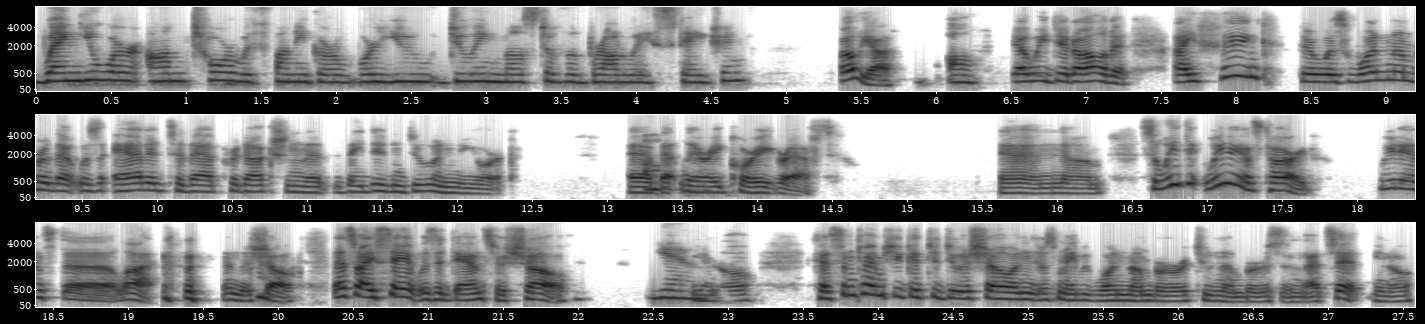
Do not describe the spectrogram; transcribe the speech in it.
when you were on tour with Funny Girl, were you doing most of the Broadway staging? oh yeah, Oh, Yeah, we did all of it. I think there was one number that was added to that production that they didn't do in New York, uh, that Oh. Larry choreographed. And um, so we we danced hard. We danced a lot in the show. That's why I say it was a dancer show, yeah. you know, because sometimes you get to do a show and there's maybe one number or two numbers and that's it, you know.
